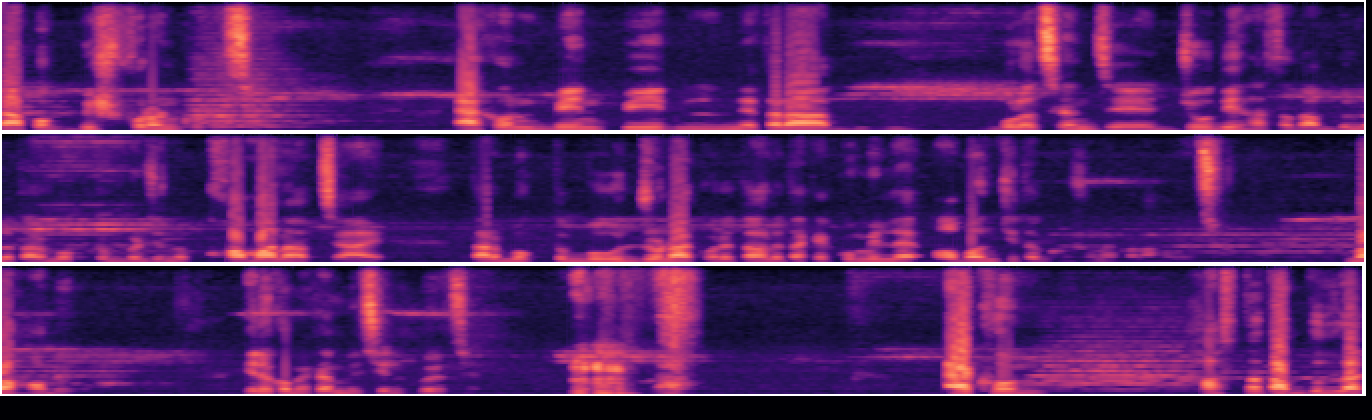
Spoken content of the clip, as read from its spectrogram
ব্যাপক বিস্ফোরণ ঘটেছে। এখন বিএনপির নেতারা বলেছেন যে যদি হাসনাত আবদুল্লাহ তার বক্তব্যের জন্য ক্ষমা না চায় তার বক্তব্য উজ্র না করে তাহলে তাকে কুমিল্লায় অবাঞ্ছিত ঘোষণা করা হয়েছে বা হবে। এরকম একটা মিছিল হয়েছে। এখন হাসনাত আবদুল্লাহ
